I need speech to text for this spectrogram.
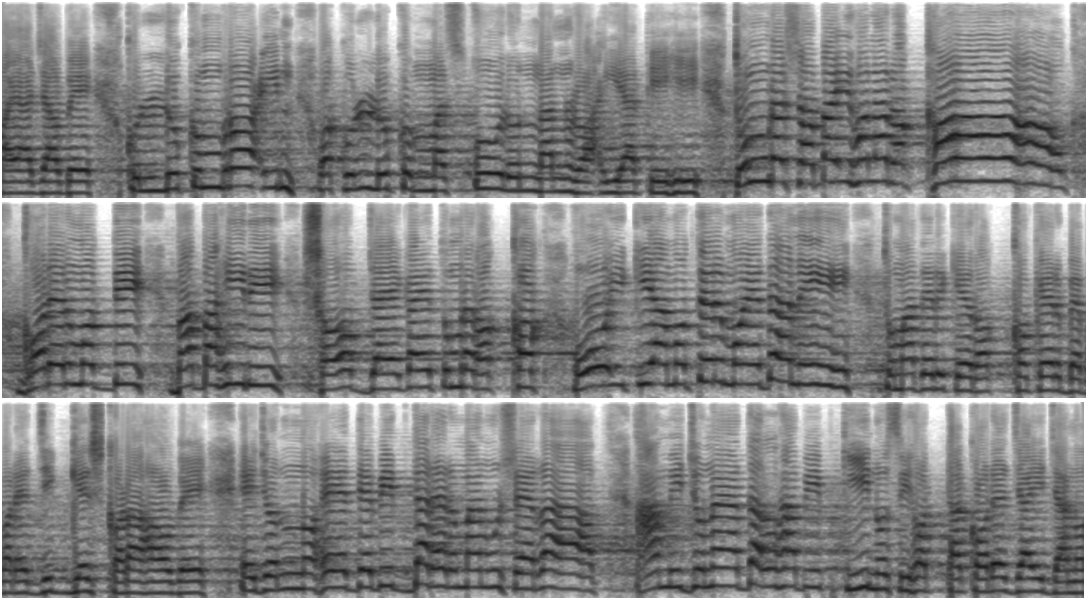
হয়ে যাবে। কুল্লুকুম রাইন ওয়া কুল্লুকুম মাসউলুন রাইয়াতিহি। তোমরা সবাই হলা রক্ষক। ঘরের মধ্যে বা বাহিরে সব জায়গায় তোমরা রক্ষক। ওই কিয়ামতের ময়দানে তোমাদেরকে রক্ষকের ব্যাপারে জিজ্ঞেস করা হবে। এজন্য হে দেবিদ্বারের মানুষেরা, আমি জুনায়দ আল হাবিব কি নসিহতটা করে যাই জানো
